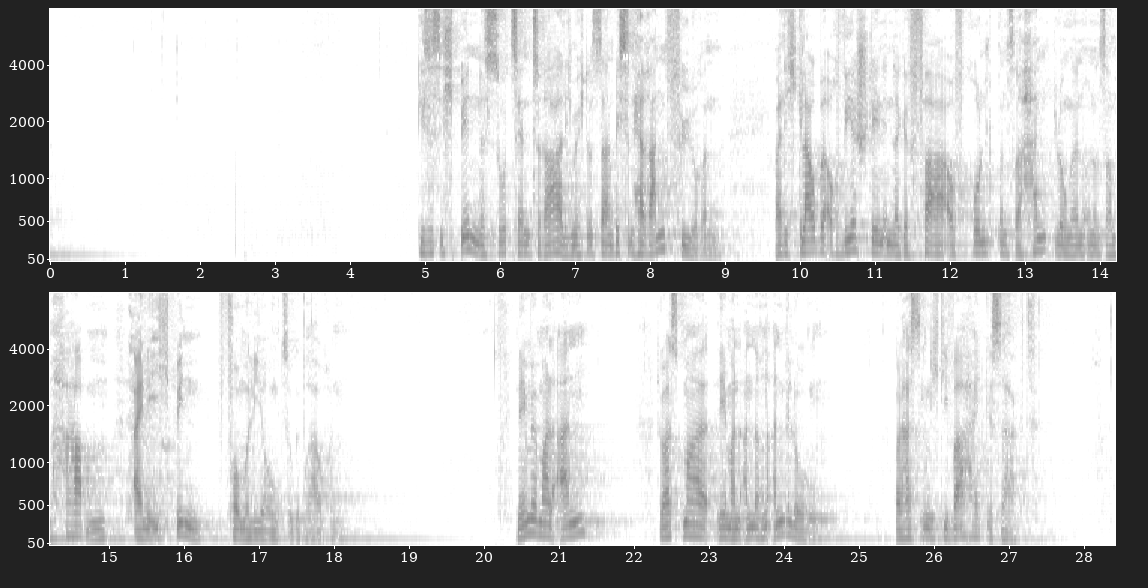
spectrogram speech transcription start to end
Dieses Ich bin ist so zentral. Ich möchte uns da ein bisschen heranführen, weil ich glaube, auch wir stehen in der Gefahr, aufgrund unserer Handlungen und unserem Haben eine Ich bin Formulierung zu gebrauchen. Nehmen wir mal an, du hast mal jemand anderen angelogen oder hast ihm nicht die Wahrheit gesagt.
